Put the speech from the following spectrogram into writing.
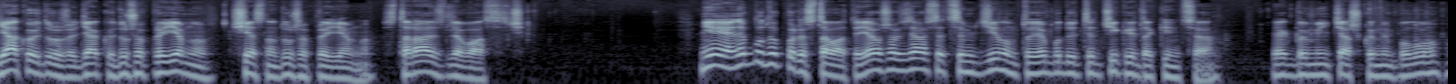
Дякую, друже, дякую. Дуже приємно. Чесно, дуже приємно. Стараюсь для вас. Ні, я не буду переставати. Я вже взявся цим ділом, то я буду йти тільки до кінця. Як би мені тяжко не було.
